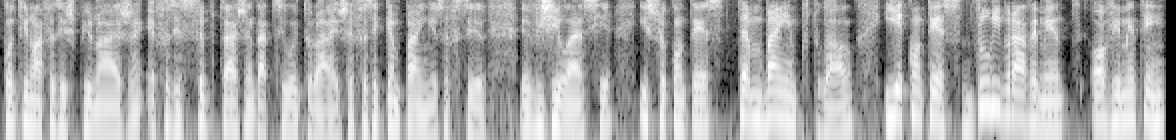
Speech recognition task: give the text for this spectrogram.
continua a fazer espionagem, a fazer sabotagem de atos eleitorais, a fazer campanhas, a fazer eh, vigilância. Isso acontece também em Portugal e acontece deliberadamente, obviamente, em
